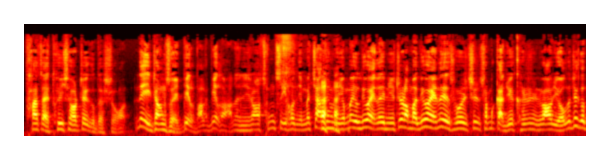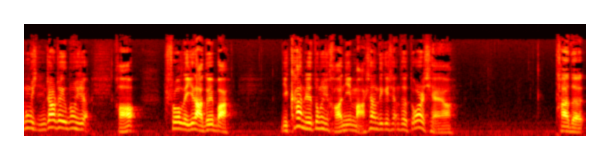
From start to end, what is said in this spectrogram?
他在推销这个的时候，那张嘴哔了吧了闭了吧啦，你知道，从此以后你们家庭里有没有流眼泪？你知道吗？流眼泪的时候是什么感觉？可是你知道，有了这个东西，你知道这个东西好，说了一大堆吧？你看这东西好，你马上这个箱子多少钱啊？他的。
